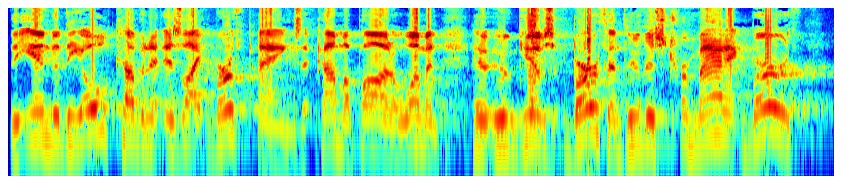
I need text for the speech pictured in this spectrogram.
The end of the old covenant is like birth pangs that come upon a woman who, gives birth, and through this traumatic birth,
